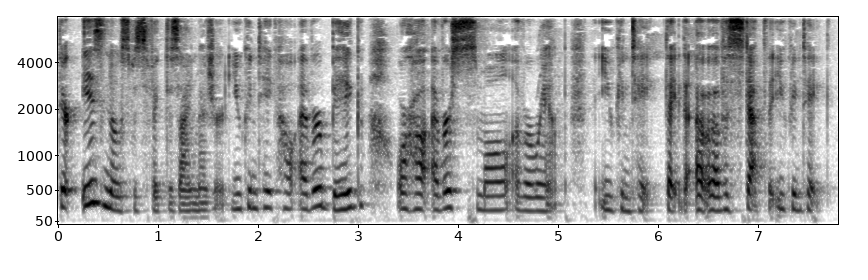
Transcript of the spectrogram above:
there is no specific design measured. You can take however big or however small of a ramp that you can take, that, that, of a step that you can take.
